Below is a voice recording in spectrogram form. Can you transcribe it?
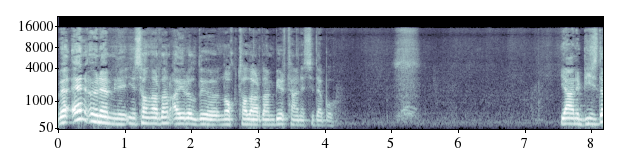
ve en önemli insanlardan ayrıldığı noktalardan bir tanesi de bu. Yani bizde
